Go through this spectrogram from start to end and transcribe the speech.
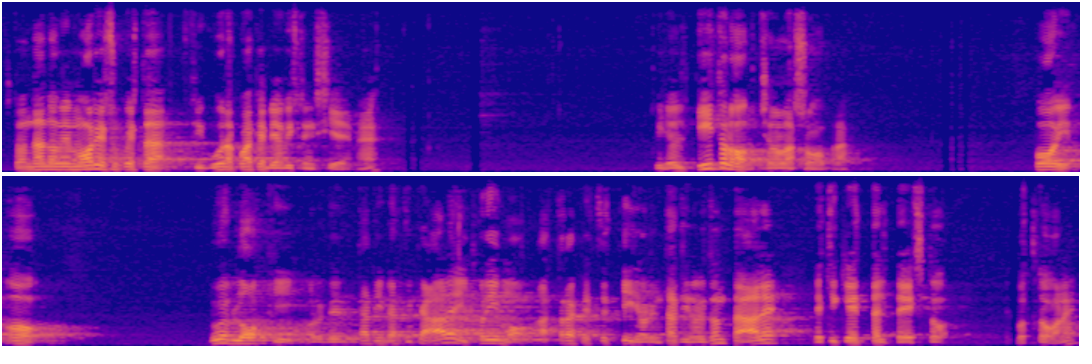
sto andando a memoria su questa figura qua che abbiamo visto insieme, eh? quindi ho il titolo, ce l'ho là sopra, poi ho due blocchi orientati in verticale, il primo ha tre pezzettini orientati in orizzontale, l'etichetta, il testo, il bottone,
